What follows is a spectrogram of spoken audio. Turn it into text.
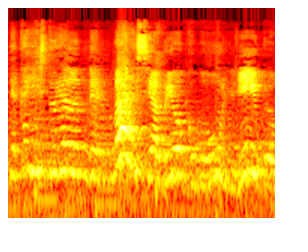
de aquella historia donde el mar se abrió como un libro,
